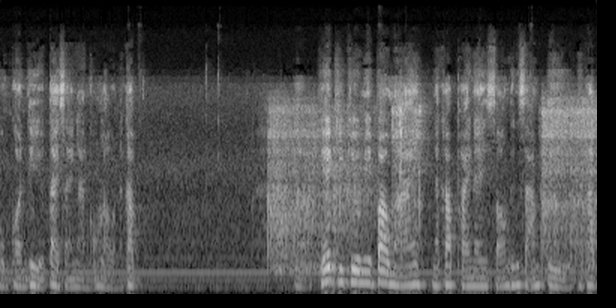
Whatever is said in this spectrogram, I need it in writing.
องค์กรที่อยู่ใต้สายงานของเรานะครับเพจ QQ มีเป้าหมายนะครับภายใน 2-3 ปีนะครับ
